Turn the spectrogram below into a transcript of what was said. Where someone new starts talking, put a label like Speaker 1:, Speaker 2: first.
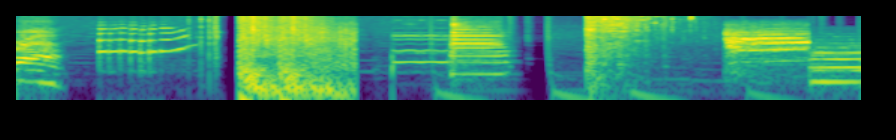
Speaker 1: Bruh.
Speaker 2: you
